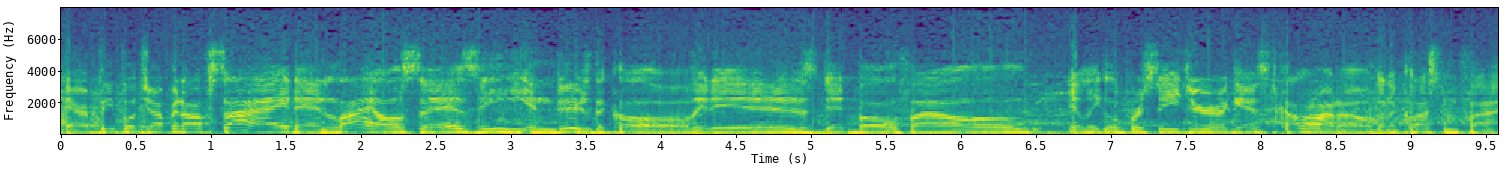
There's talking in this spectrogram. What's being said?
There are people jumping offside, and Lyle says he endures the call. It is dead ball foul, illegal procedure against Colorado. Going to cost him five.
